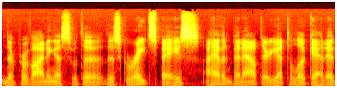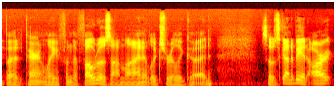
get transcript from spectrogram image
They're providing us with a, this great space. I haven't been out there yet to look at it, but apparently from the photos online, it looks really good. So it's going to be at Art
